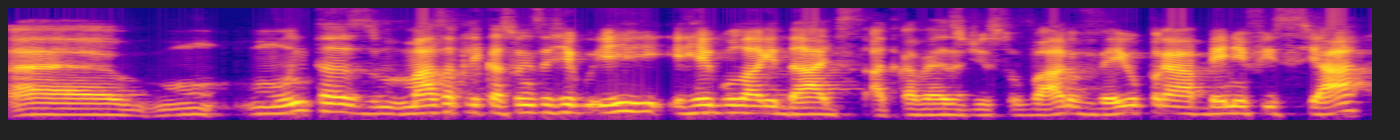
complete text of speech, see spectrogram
é, muitas más aplicações e irregularidades através disso. O VAR veio para beneficiar,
